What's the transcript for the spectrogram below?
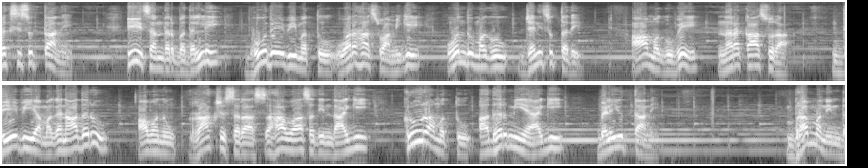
ರಕ್ಷಿಸುತ್ತಾನೆ. ಈ ಸಂದರ್ಭದಲ್ಲಿ ಭೂದೇವಿ ಮತ್ತು ವರಹ ಸ್ವಾಮಿಗೆ ಒಂದು ಮಗು ಜನಿಸುತ್ತದೆ. ಆ ಮಗುವೇ ನರಕಾಸುರ. ದೇವಿಯ ಮಗನಾದರೂ ಅವನು ರಾಕ್ಷಸರ ಸಹವಾಸದಿಂದಾಗಿ ಕ್ರೂರ ಮತ್ತು ಅಧರ್ಮಿಯಾಗಿ ಬೆಳೆಯುತ್ತಾನೆ. ಬ್ರಹ್ಮನಿಂದ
